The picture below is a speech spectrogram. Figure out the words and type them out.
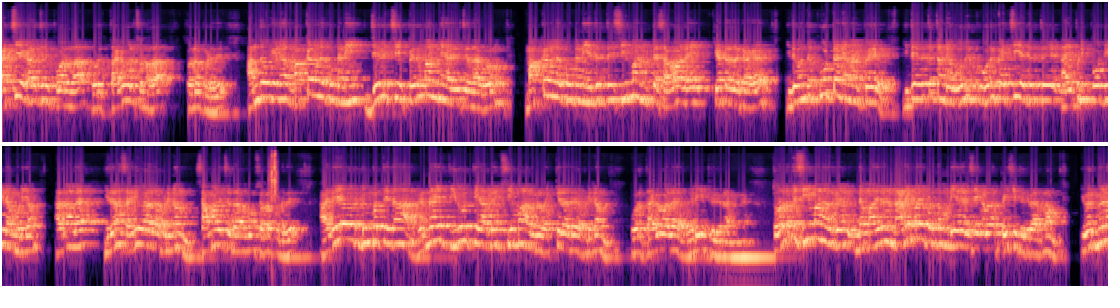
கட்சியை கலைச்சிட்டு போறதா ஒரு தகவல் சொன்னதா சொல்லப்படுது. அந்த வகையில மக்கள் நல கூட்டணி ஜெயிச்சு பெரும்பான்மையை அறிவித்ததாகவும் மக்கள் நல கூட்டணி எதிர்த்து சீமான் விட்ட சவாலை கேட்டதற்காக இது வந்து கூட்டணி அமைப்பு. இதை எடுத்து தன்னுடைய ஒரு ஒரு கட்சியை எதிர்த்து நான் எப்படி போட்டியிட முடியும்? அதனால இதெல்லாம் சரி வராது அப்படின்னும் சமாளிச்சதாகவும் சொல்லப்படுது. அதே ஒரு பிம்பத்தை தான் ரெண்டாயிரத்தி இருபத்தி ஆறுலையும் சீமான் அவர்கள் வைக்கிறாரு அப்படின்னும் ஒரு தகவலை வெளியிட்டு இருக்கிறாங்க தொடர்ந்து சீமான் அவர்கள் இந்த மாதிரியான நடைமுறைப்படுத்த முடியாத விஷயங்களை பேசிட்டு இருக்கிறாருன்னா இவர் மேல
